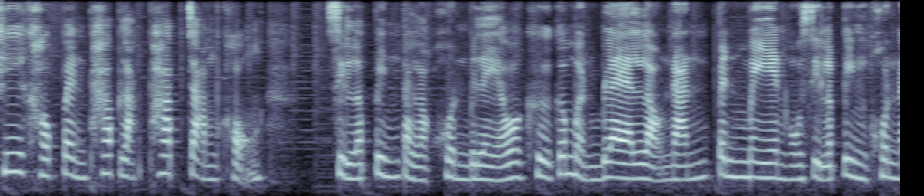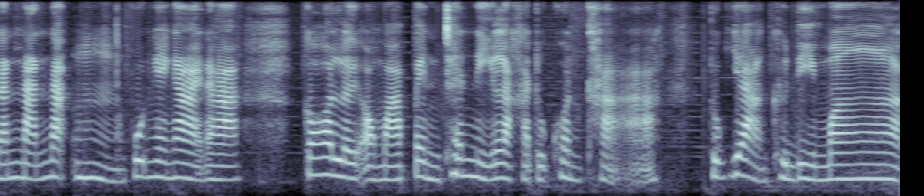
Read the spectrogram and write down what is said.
ที่เขาเป็นภาพลักษณ์ภาพจำของศิลปินแต่ละคนไปแล้วอะคือก็เหมือนแบรนด์เหล่านั้นเป็นเมนของศิลปินคนนั้นๆน่ะ อืม พูดง่าย ๆนะคะ ก็เลยออกมาเป็นเช่นนี้แหละค่ะทุกคนขา ทุกอย่างคือดีมาก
